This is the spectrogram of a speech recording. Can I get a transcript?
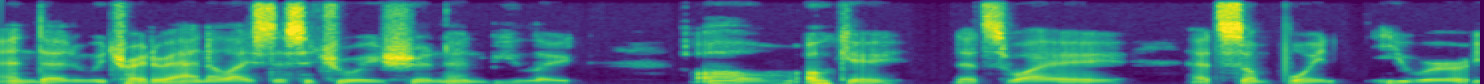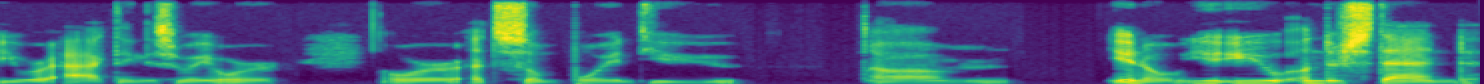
and then we try to analyze the situation and be like, "Oh, okay. That's why at some point you were you were acting this way or or at some point you um you know, you you understand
